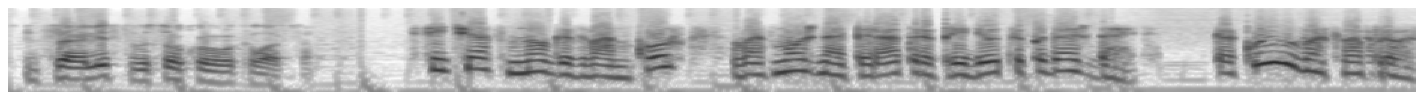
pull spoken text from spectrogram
Специалист высокого класса. Сейчас много звонков, возможно, оператора придется подождать. Какой у вас вопрос?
